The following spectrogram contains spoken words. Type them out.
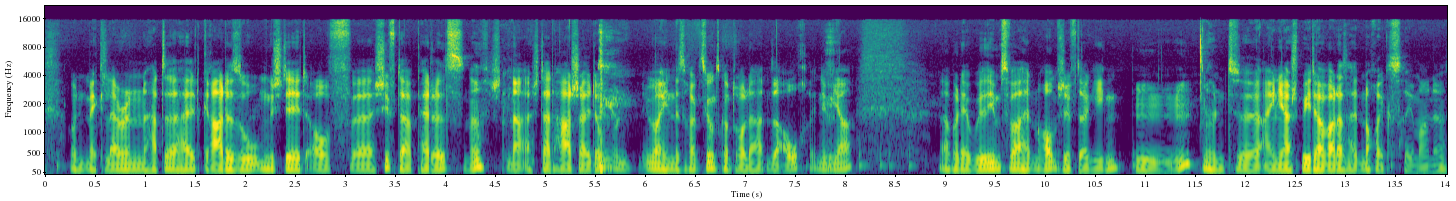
und McLaren hatte halt gerade so umgestellt auf äh, Shifter-Pedals, ne? Sta- statt Haarschaltung. und immerhin eine Traktionskontrolle hatten sie auch in dem Jahr. Aber der Williams war halt ein Raumschiff dagegen. Mhm. Und äh, ein Jahr später war das halt noch extremer, ne?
